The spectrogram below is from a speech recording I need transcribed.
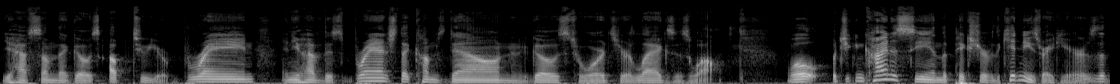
you have some that goes up to your brain, and you have this branch that comes down and it goes towards your legs as well. Well, what you can kind of see in the picture of the kidneys right here is that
